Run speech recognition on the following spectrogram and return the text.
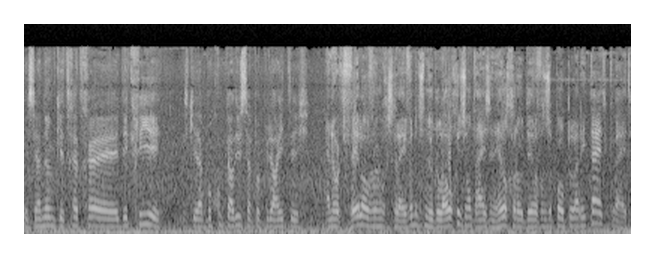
Et c'est un homme qui est très très décrié. Parce qu'il a beaucoup perdu sa popularité. En er wordt veel over hem geschreven. Dat is natuurlijk logisch, want hij is een heel groot deel van zijn populariteit kwijt.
